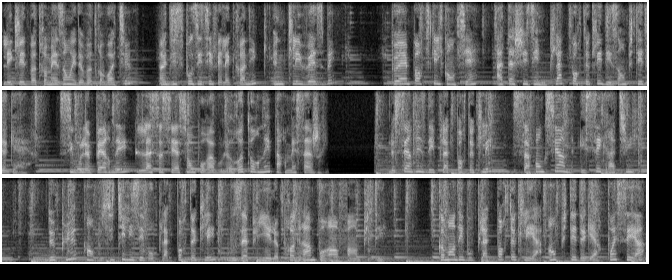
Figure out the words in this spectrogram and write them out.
Les clés de votre maison et de votre voiture? Un dispositif électronique? Une clé USB? Peu importe ce qu'il contient, attachez-y une plaque porte-clés des amputés de guerre. Si vous le perdez, l'association pourra vous le retourner par messagerie. Le service des plaques porte-clés, ça fonctionne et c'est gratuit. De plus, quand vous utilisez vos plaques porte-clés, vous appuyez le programme pour enfants amputés. Commandez vos plaques porte-clés à amputédeguerre.ca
